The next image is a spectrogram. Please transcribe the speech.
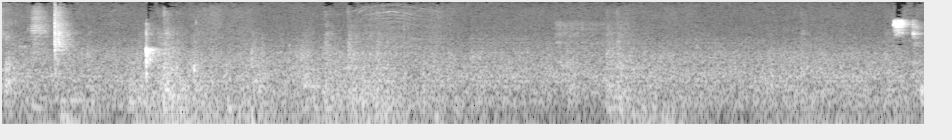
となんです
